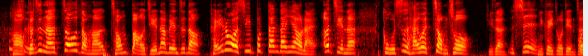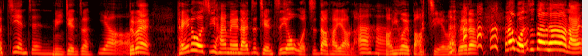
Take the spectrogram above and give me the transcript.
好、可是呢，周董呢从保洁那边知道裴洛西不单单要来，而且呢股市还会重挫。吉正，是。你可以做见证。我，见证。你见证，有。对不对？裴洛西还没来之前，只有我知道他要来，啊哈。好，因为保洁嘛，对不对？那我知道他要来，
